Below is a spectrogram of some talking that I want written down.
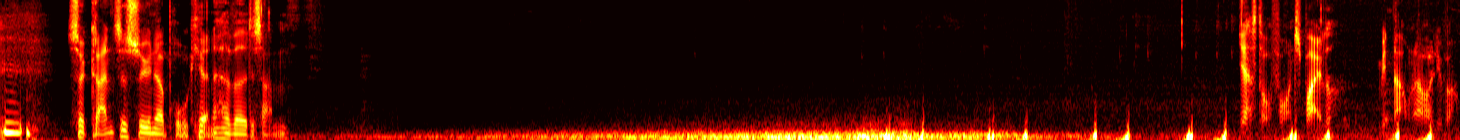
mm. så grænsesøgende og provokerende havde været det samme. Jeg står foran spejlet. Mit navn er Oliver.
